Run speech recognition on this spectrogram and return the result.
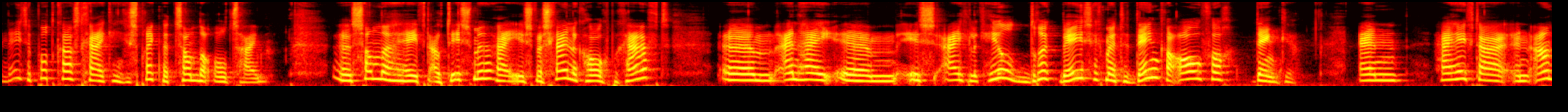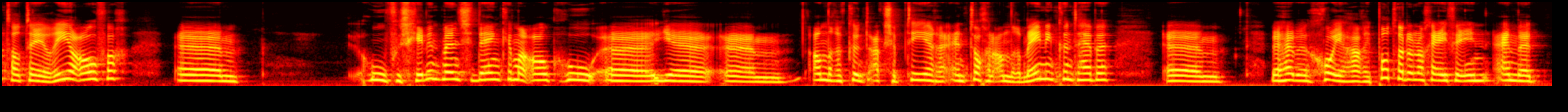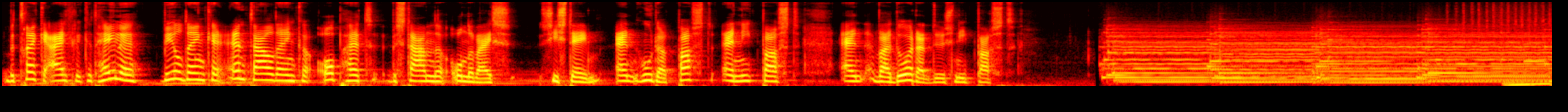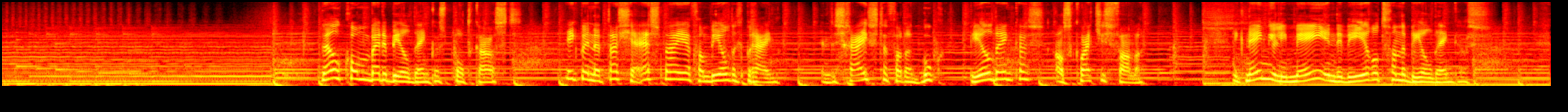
In deze podcast ga ik in gesprek met Sander Oldsheim. Uh, Sander heeft autisme, hij is waarschijnlijk hoogbegaafd um, en hij um, is eigenlijk heel druk bezig met het denken over denken. En hij heeft daar een aantal theorieën over. Um, hoe verschillend mensen denken, maar ook hoe uh, je anderen kunt accepteren en toch een andere mening kunt hebben. We hebben, gooien Harry Potter er nog even in en we betrekken eigenlijk het hele beelddenken en taaldenken op het bestaande onderwijssysteem. En hoe dat past en niet past en waardoor dat dus niet past. Welkom bij de Beelddenkers Podcast. Ik ben Natasja Esmeijer van Beeldig Brein en de schrijfster van het boek Beelddenkers als kwartjes vallen. Ik neem jullie mee in de wereld van de beelddenkers.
